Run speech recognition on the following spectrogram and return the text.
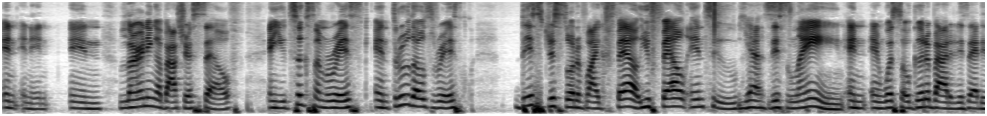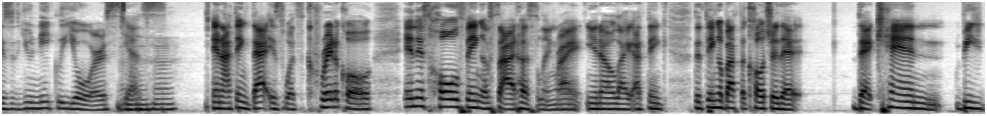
in, in, in, in learning about yourself and you took some risk and through those risks this just sort of like fell you fell into yes. this lane. And and what's so good about it is that is uniquely yours. Yes. Mm-hmm. and i think that is what's critical in this whole thing of side hustling right? You know like i think the thing about the culture that that can be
